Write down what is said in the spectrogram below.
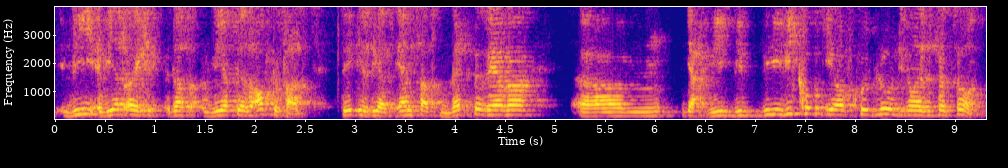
wie, wie, hat euch das, wie habt ihr das aufgefasst? Seht ihr sie als ernsthaften Wettbewerber? Ähm, ja, wie, wie, wie, wie guckt ihr auf Coolblue und die neue Situation?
